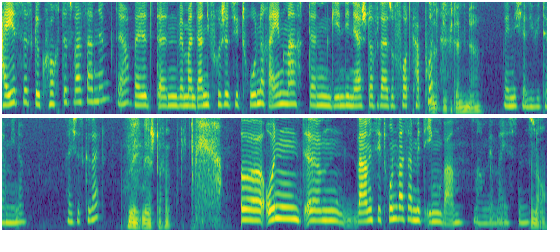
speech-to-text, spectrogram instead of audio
heißes, gekochtes Wasser nimmt, ja, weil dann, wenn man dann die frische Zitrone reinmacht, dann gehen die Nährstoffe da sofort kaputt. Na, die Vitamine. Wenn nicht ja die Vitamine. Habe ich das gesagt? Nee, Nährstoffe. Äh, und ähm, warmes Zitronenwasser mit Ingwer machen wir meistens. Genau.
